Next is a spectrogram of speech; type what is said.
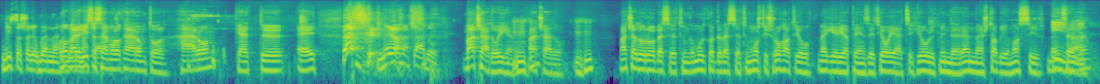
Biztos vagyok benne, hogy... Ma, várj, visszaszámolok háromtól. Három, kettő, egy. Nem Machado. Machado, igen. Uh-huh. Machado. Uh-huh. Machadóról beszéltünk, a múltkor, de beszéltünk. Most is rohadt jó, megéri a pénzét, jól játszik, jól üt, minden rendben, stabil, masszív. Így Bence, van. igen?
